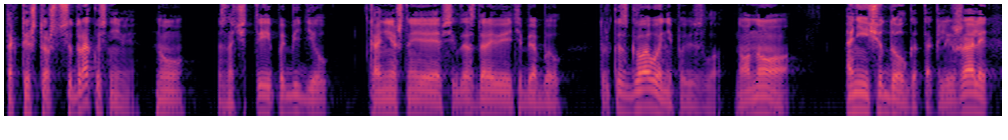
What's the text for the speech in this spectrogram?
«Так ты что ж, всю драку с ними?» «Ну, значит, ты и победил». «Конечно, я всегда здоровее тебя был. Только с головой не повезло. Но-но!» Они еще долго так лежали, —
